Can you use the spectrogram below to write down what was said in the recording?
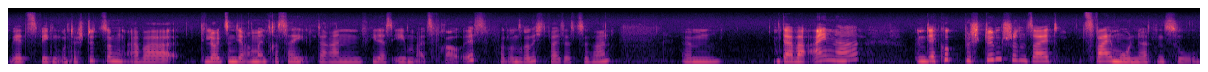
jetzt wegen Unterstützung, aber die Leute sind ja auch immer interessiert daran, wie das eben als Frau ist, von unserer Sichtweise zu hören. Ähm, da war einer und der guckt bestimmt schon seit zwei Monaten zu.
